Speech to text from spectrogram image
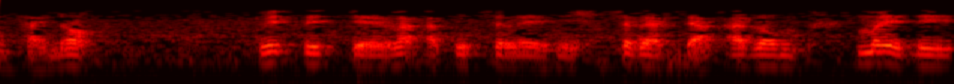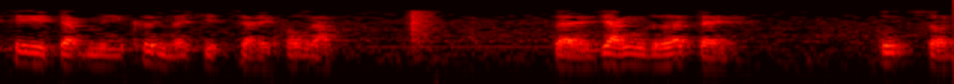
มณ์ภายนอก วิติเจวะอกุศเลหิสงัดจากอารมณ์ไม่ดีที่จะมีขึ้นในจิตใจของเรา แต่ยังเหลือแต่กุศล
